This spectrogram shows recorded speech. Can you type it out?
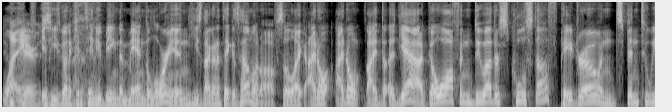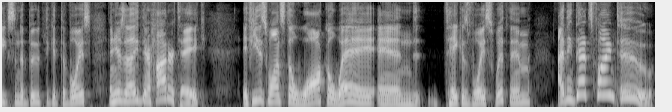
like if he's going to continue being the Mandalorian, he's not going to take his helmet off. So like I don't I don't I yeah, go off and do other cool stuff, Pedro, and spend 2 weeks in the booth to get the voice. And here's another hotter take. If he just wants to walk away and take his voice with him, I think that's fine too.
